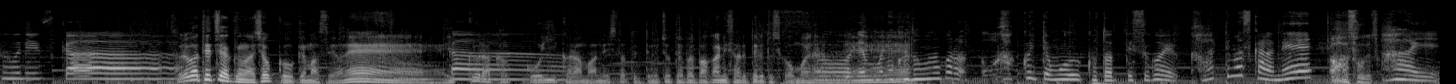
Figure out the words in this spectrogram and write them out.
そうですか。それは哲也君はショックを受けますよね。いくらかっこいいから真似したと言ってもちょっとやっぱりバカにされてるとしか思えないので、でもね子供の頃かっこいいって思うことってすごい変わってますからね。あそうですか。はい。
